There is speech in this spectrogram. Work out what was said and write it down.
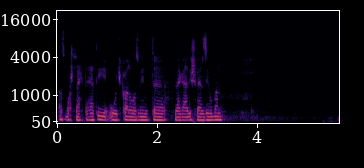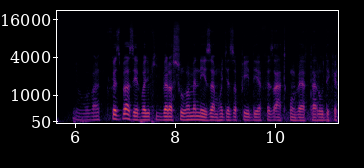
az most megteheti, úgy kalóz, mint legális verzióban. Jó van. Közben azért vagyok így belassulva, mert nézem, hogy ez a PDF ez átkonvertálódik-e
